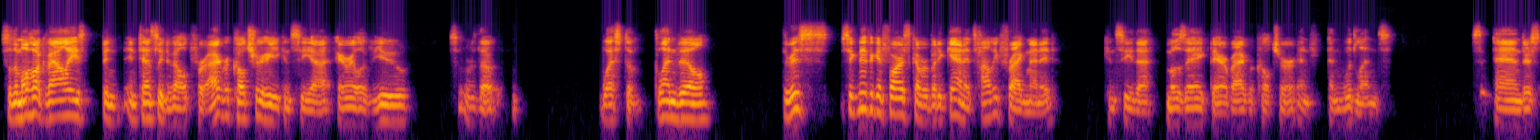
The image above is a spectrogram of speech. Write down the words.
So the Mohawk Valley has been intensely developed for agriculture. Here you can see an aerial view, sort of the west of Glenville. There is significant forest cover, but again, it's highly fragmented. You can see the mosaic there of agriculture and, and woodlands. And there's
